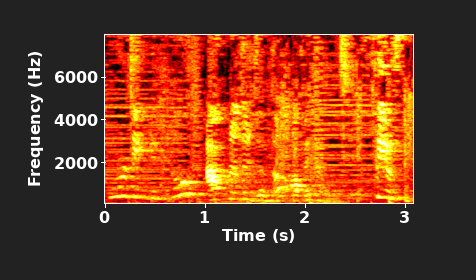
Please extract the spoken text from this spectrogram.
পুরো টিম কিন্তু আপনাদের জন্য অপেক্ষা করছে। সিরিয়াসলি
